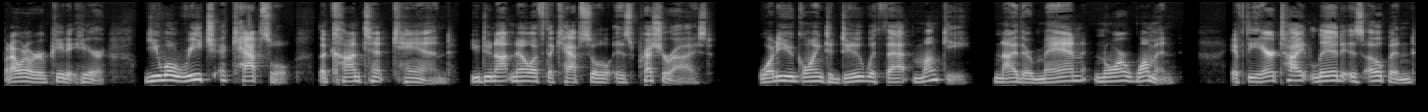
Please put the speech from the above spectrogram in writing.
but I want to repeat it here. You will reach a capsule, the content canned. You do not know if the capsule is pressurized. What are you going to do with that monkey? Neither man nor woman. If the airtight lid is opened,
